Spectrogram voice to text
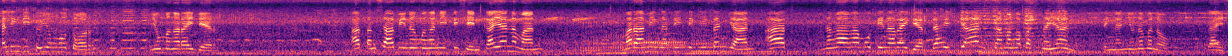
Galing dito yung motor, yung mga rider. At ang sabi ng mga netizen, kaya naman maraming natitikitan dyan at nangangamuti na rider dahil dyan sa mga bus na yan. Tingnan nyo naman o, guys.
